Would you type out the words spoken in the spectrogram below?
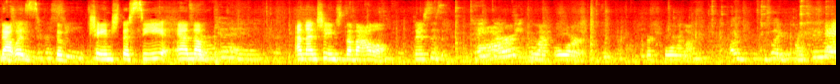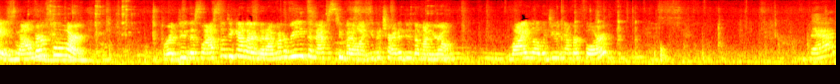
that was the C. change the C and the Okay. and then change the vowel. This is R. Or for feel Okay, number four. We're gonna do this last one together, and then I'm gonna read the next two, but I want you to try to do them on your own. Lila, would you read number four? That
